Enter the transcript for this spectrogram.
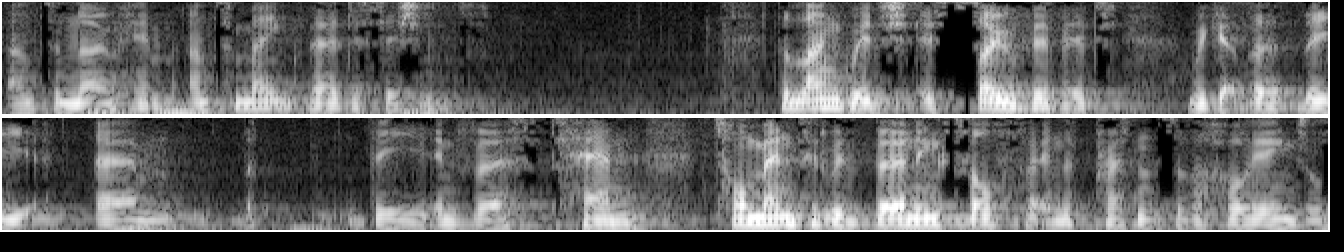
and to know Him and to make their decisions. The language is so vivid. We get the, the, um, the, the, in verse 10, tormented with burning sulfur in the presence of the holy angels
